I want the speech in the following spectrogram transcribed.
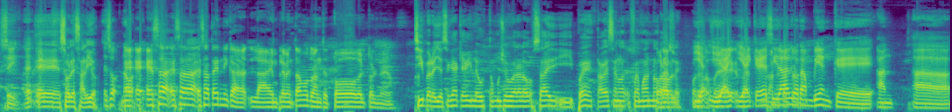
Sí. eh, eh, Eh, eso le salió. eso, no, Eh, eh, esa, esa, esa técnica la implementamos durante todo el torneo. Sí, pero yo sé que a Kevin le gusta mucho jugar al offside y pues esta vez no- fue más Por notable. eso. Por y, eso y fue- hay, y fue hay que decir algo también que an- a-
